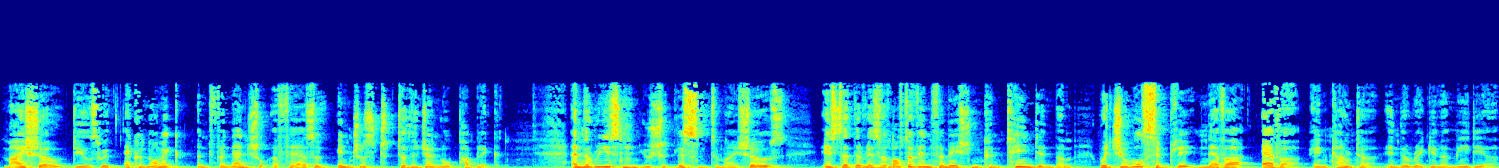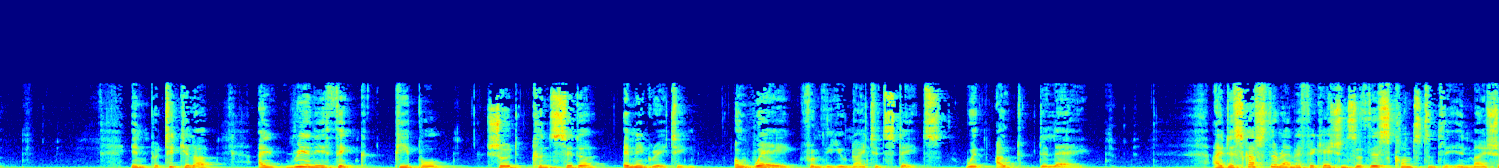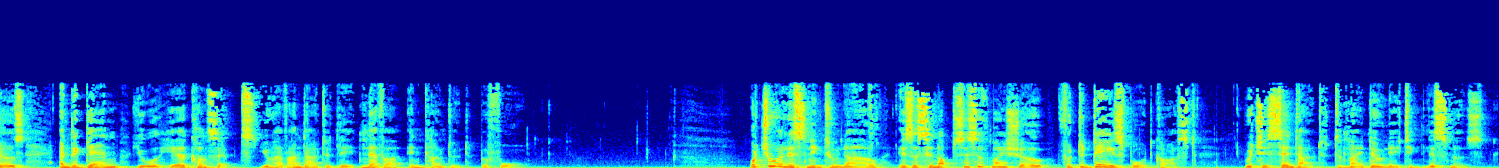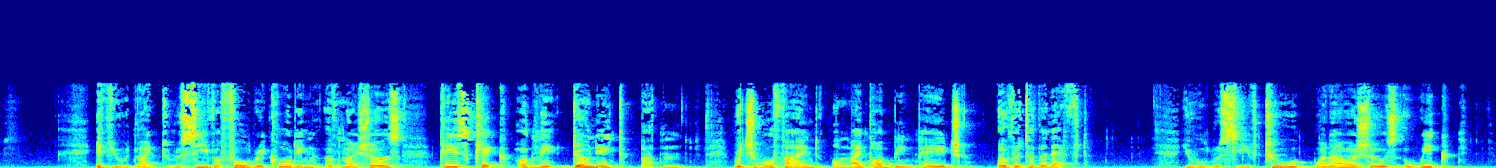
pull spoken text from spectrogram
My show deals with economic and financial affairs of interest to the general public. And the reason you should listen to my shows is that there is a lot of information contained in them which you will simply never ever encounter in the regular media. In particular, I really think people should consider emigrating away from the United States without delay. I discuss the ramifications of this constantly in my shows, and again you will hear concepts you have undoubtedly never encountered before. What you are listening to now is a synopsis of my show for today's broadcast, which is sent out to my donating listeners. If you would like to receive a full recording of my shows, please click on the Donate button which you will find on my Podbean page over to the left. You will receive two one hour shows a week,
